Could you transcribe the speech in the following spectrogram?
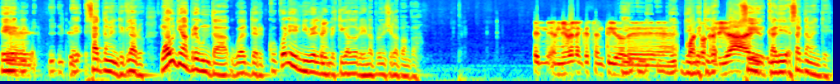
Exactamente, claro. La última pregunta, Walter, ¿cuál es el nivel de investigadores en la provincia de La Pampa? ¿El, nivel en qué sentido? ¿De, de, calidad? Sí, calidad, exactamente.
